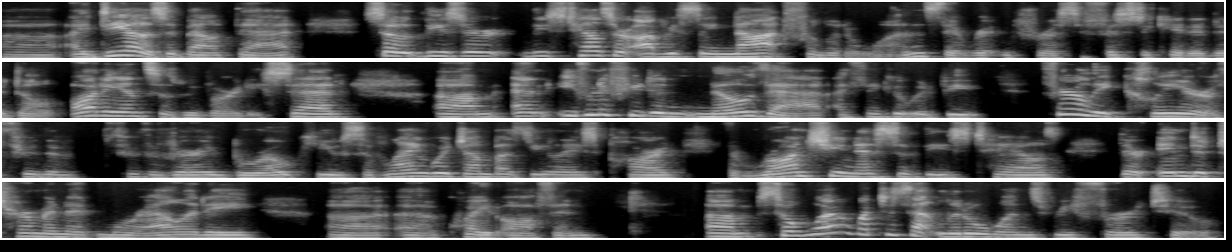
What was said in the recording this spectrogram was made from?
uh, ideas about that. So these are these tales are obviously not for little ones. They're written for a sophisticated adult audience, as we've already said. Um, and even if you didn't know that, I think it would be fairly clear through the through the very baroque use of language on Basile's part, the raunchiness of these tales, their indeterminate morality uh, uh, quite often. Um, so what, what does that little ones refer to?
